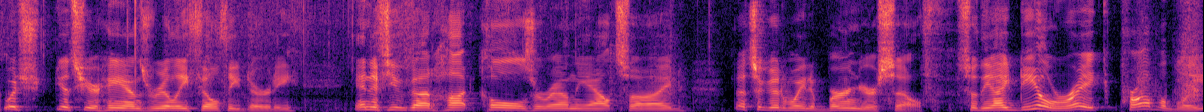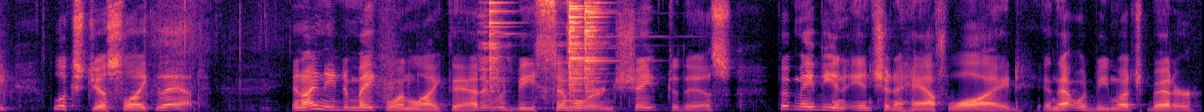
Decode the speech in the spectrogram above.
which gets your hands really filthy dirty. And if you've got hot coals around the outside, that's a good way to burn yourself. So the ideal rake probably looks just like that. And I need to make one like that. It would be similar in shape to this, but maybe an inch and a half wide, and that would be much better.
